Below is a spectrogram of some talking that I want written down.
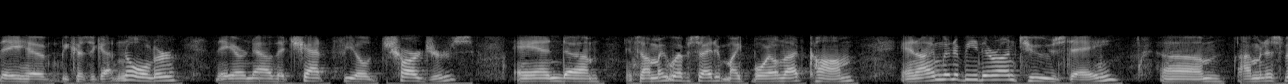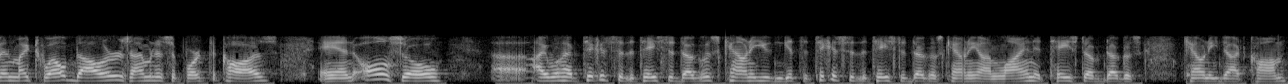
they have, because they've gotten older, they are now the Chatfield Chargers. And um, it's on my website at mikeboyle.com. And I'm going to be there on Tuesday. Um, I'm going to spend my $12. I'm going to support the cause. And also, uh, I will have tickets to the Taste of Douglas County. You can get the tickets to the Taste of Douglas County online at tasteofdouglascounty.com.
